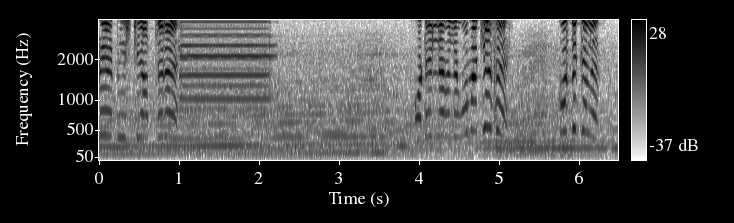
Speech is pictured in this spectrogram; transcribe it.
রে বৃষ্টি হচ্ছে রে। কঠিন লেভেলে ওমা, কি আছে কোন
